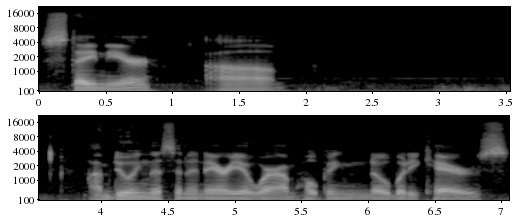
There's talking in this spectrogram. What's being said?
Stay near. Um, I'm doing this in an area where I'm hoping nobody cares.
